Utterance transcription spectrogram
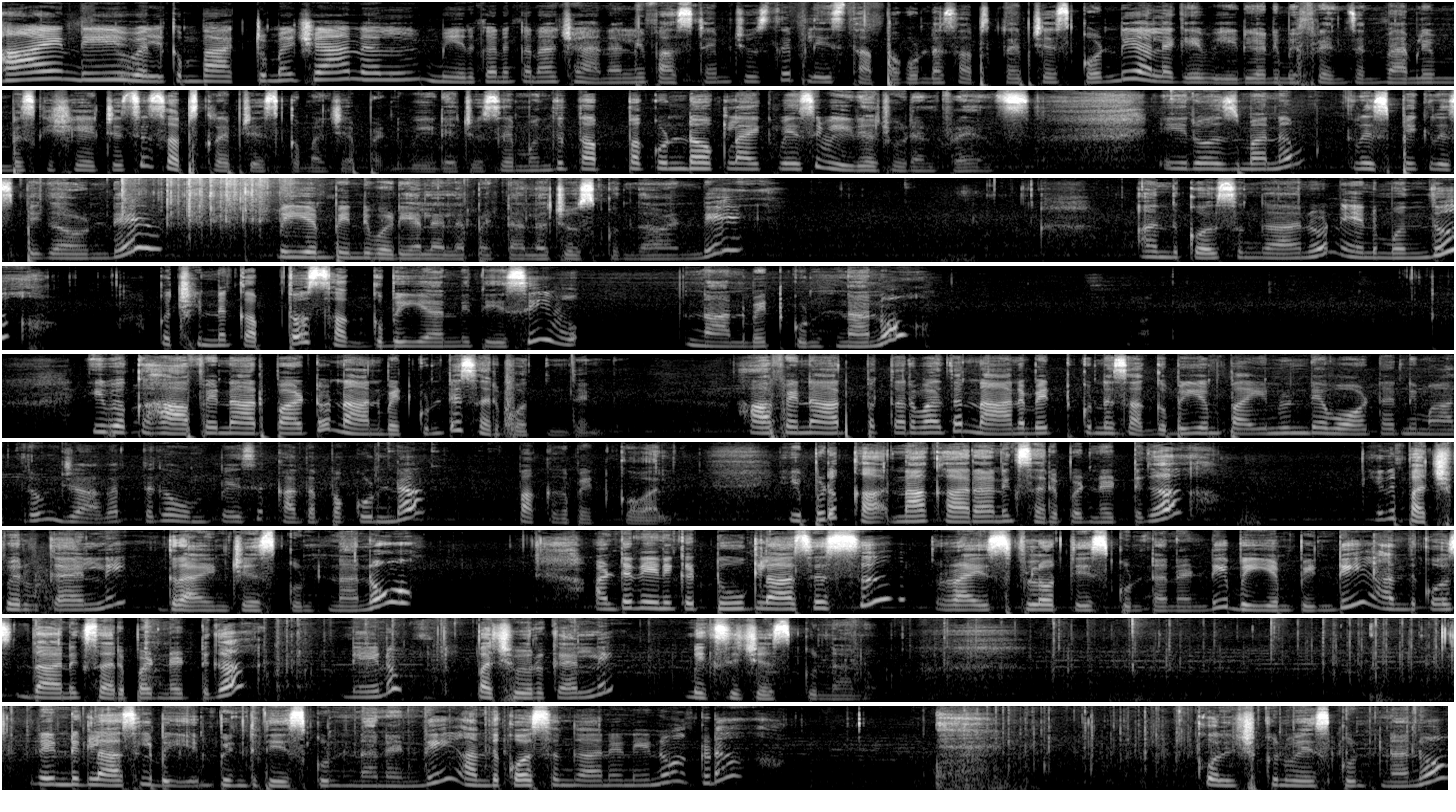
Hi అండి welcome back to my channel. మీరు కనుక నా ఛానల్ని ఫస్ట్ టైం చూస్తే ప్లీజ్ తప్పకుండా సబ్స్క్రైబ్ చేసుకోండి. అలాగే వీడియోని మీ ఫ్రెండ్స్ అండ్ ఫ్యామిలీ మెంబర్స్కి షేర్ చేసి సబ్స్క్రైబ్ చేసుకోమని చెప్పండి. వీడియో చూసే ముందు తప్పకుండా ఒక లైక్ వేసి వీడియో చూడండి ఫ్రెండ్స్. ఈరోజు మనం క్రిస్పీ క్రిస్పీగా ఉండే బియ్యం పిండి వడియాలు ఎలా పెట్టాలో చూసుకుందామండి అందుకోసం గాను నేను ముందు ఒక చిన్న కప్తో సగ్గు బియ్యాన్ని తీసి నానబెట్టుకుంటున్నాను. ఇవి ఒక హాఫ్ అన్ అవర్ పాటు నానబెట్టుకుంటే సరిపోతుందండి. హాఫ్ అన్ అవర్ తర్వాత నానబెట్టుకున్న సగ్గుబియ్యం పైనుండే వాటర్ని మాత్రం జాగ్రత్తగా వంపేసి కదపకుండా పక్కకు పెట్టుకోవాలి. ఇప్పుడు కా నా కారానికి సరిపడినట్టుగా నేను పచ్చిమిరపకాయల్ని గ్రైండ్ చేసుకుంటున్నాను. అంటే నేను ఇక్కడ టూ గ్లాసెస్ రైస్ ఫ్లోర్ తీసుకుంటానండి బియ్యం పిండి. అందుకోసం దానికి సరిపడినట్టుగా నేను పచ్చిమిరపకాయల్ని మిక్సీ చేసుకున్నాను. రెండు గ్లాసులు బియ్యం పిండి తీసుకుంటున్నానండి. అందుకోసంగానే నేను అక్కడ కొలుచుకుని వేసుకుంటున్నాను.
